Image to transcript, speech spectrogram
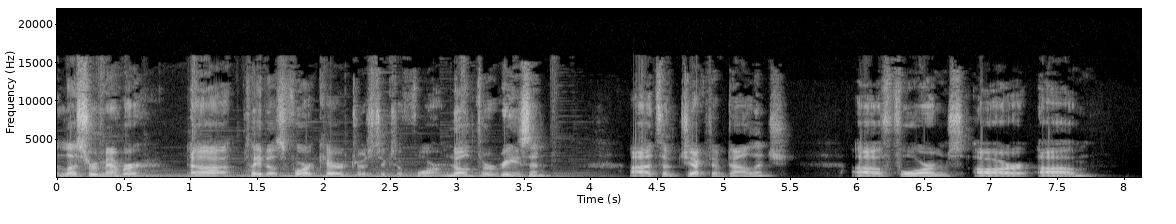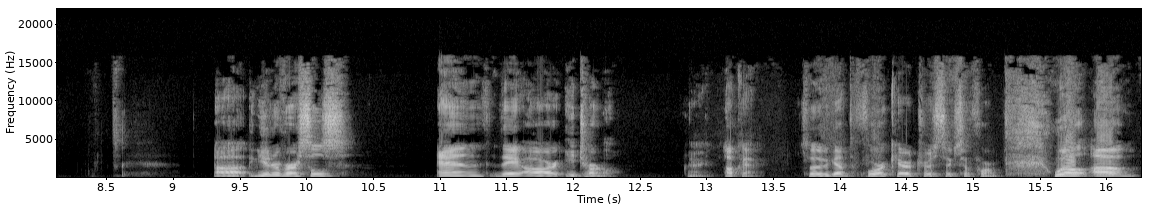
let's remember uh, Plato's four characteristics of form. Known through reason, uh, it's objective knowledge. Uh, forms are um, uh, universals, and they are eternal. Right. Okay, so we've got the four characteristics of form. Well, um,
